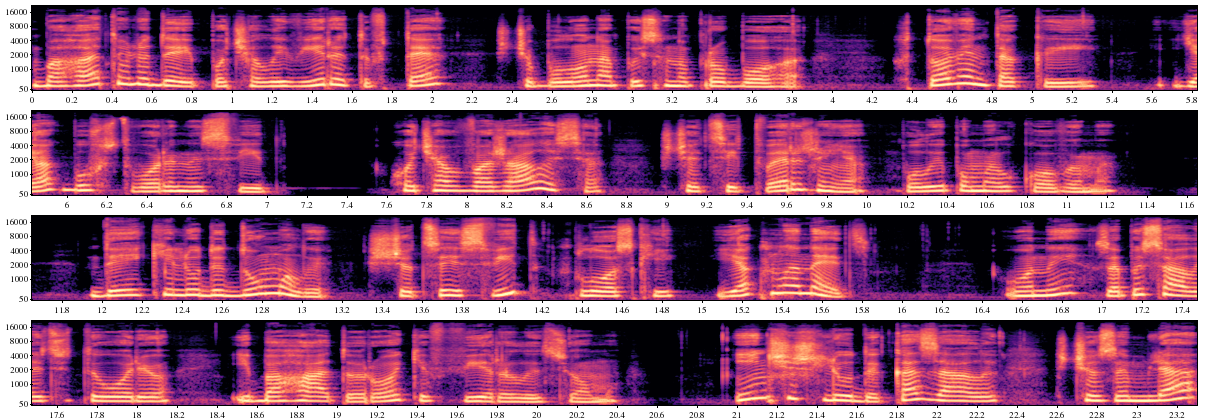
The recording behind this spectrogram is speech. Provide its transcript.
багато людей почали вірити в те, що було написано про Бога, хто він такий, як був створений світ. Хоча вважалося, що ці твердження були помилковими. Деякі люди думали, що цей світ плоский, як млинець. Вони записали цю теорію і багато років вірили цьому. Інші ж люди казали, що Земля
